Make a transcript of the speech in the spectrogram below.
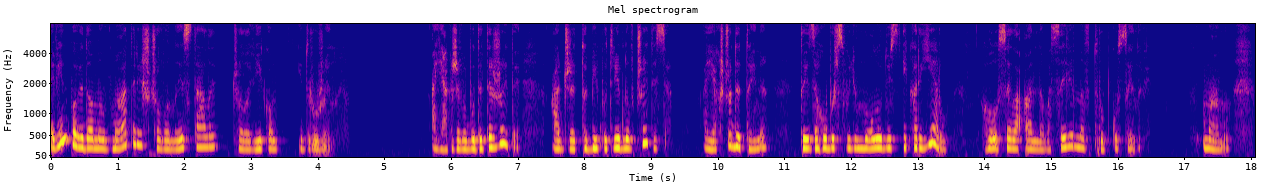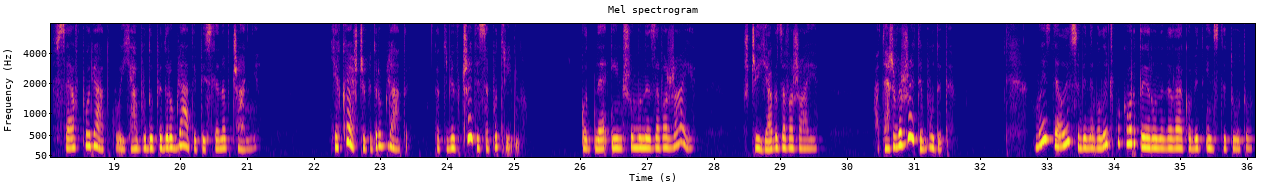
він повідомив матері, що вони стали чоловіком і дружиною. А як же ви будете жити? Адже тобі потрібно вчитися. А якщо дитина, ти загубиш свою молодість і кар'єру, голосила Анна Васильівна в трубку синові. Мамо, все в порядку, я буду підробляти після навчання. Яке ще підробляти? Та тобі вчитися потрібно. Одне іншому не заважає. Ще як заважає. А де ж ви жити будете? Ми зняли собі невеличку квартиру недалеко від інституту.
